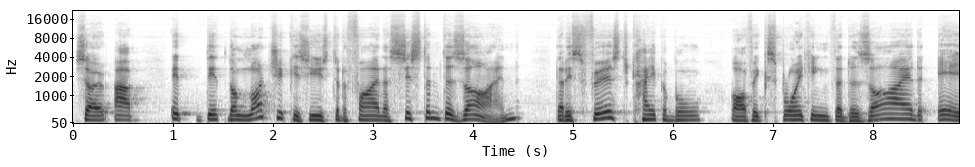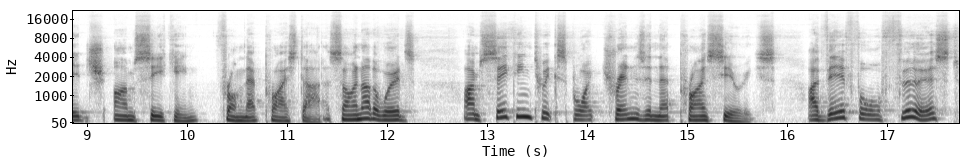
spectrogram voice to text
So uh, it, the, the logic is used to define a system design that is first capable of exploiting the desired edge I'm seeking from that price data. So, in other words, I'm seeking to exploit trends in that price series. I therefore first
